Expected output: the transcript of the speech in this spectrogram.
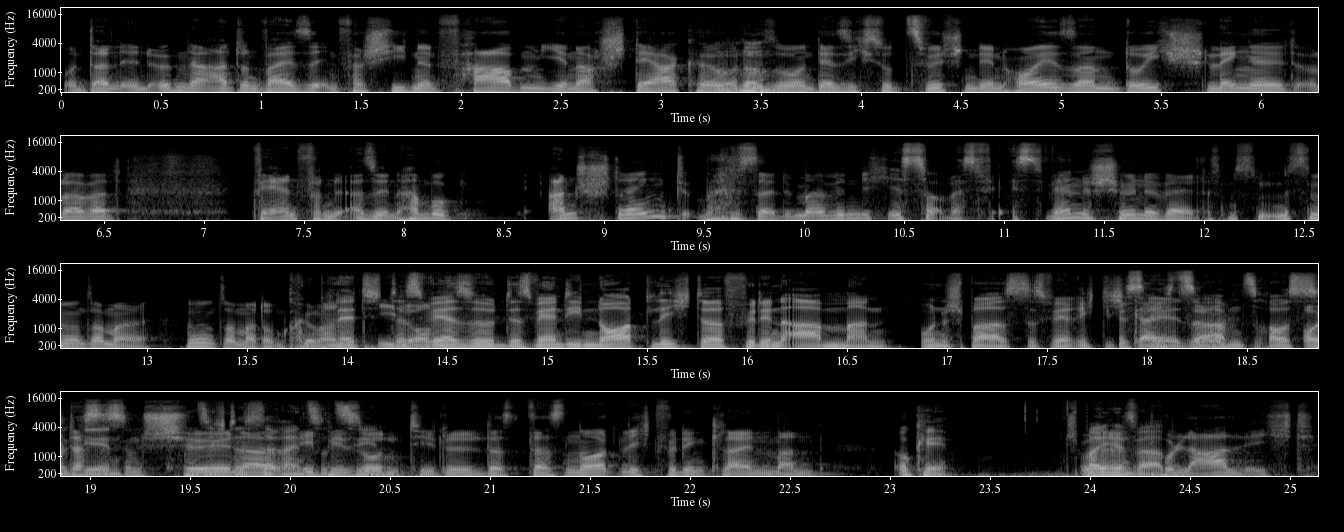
Und dann in irgendeiner Art und Weise in verschiedenen Farben, je nach Stärke oder Mhm. so, und der sich so zwischen den Häusern durchschlängelt oder was. Wäre einfach, also in Hamburg anstrengend, weil es halt immer windig ist, aber es, wär- wäre eine schöne Welt. Das müssen, müssen wir uns auch mal, müssen uns auch mal drum kümmern. Komplett. Das Elon. wäre so, das wären die Nordlichter für den armen Mann. Ohne Spaß. Das wäre richtig Ist geil, so abends rauszugehen Oh, das ist ein das da schöner reinzuziehen. Episodentitel. Das, das Nordlicht für den kleinen Mann. Okay. Oder Speichern das wir ab. Polarlicht.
